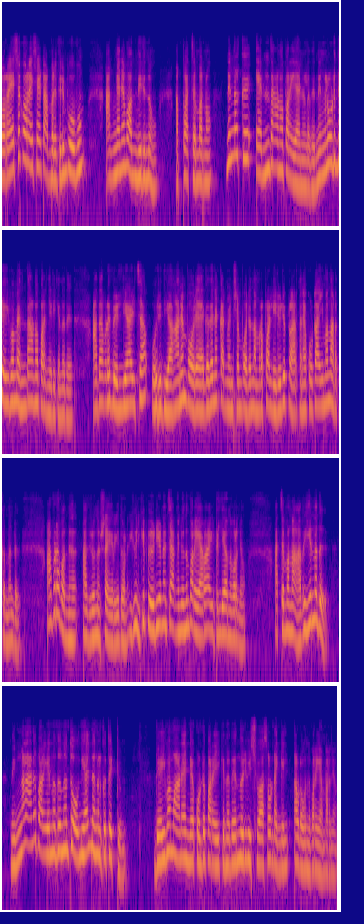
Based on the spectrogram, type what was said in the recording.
കുറേശ്ശെ കുറേശ്ശായിട്ട് അമ്പലത്തിലും പോവും അങ്ങനെ വന്നിരുന്നു. അപ്പോൾ അച്ഛൻ പറഞ്ഞു നിങ്ങൾക്ക് എന്താണോ പറയാനുള്ളത്? നിങ്ങളോട് ദൈവം എന്താണോ പറഞ്ഞിരിക്കുന്നത്? അതവിടെ വെള്ളിയാഴ്ച ഒരു ധ്യാനം പോലെ ഏകദിന കൺവെൻഷൻ പോലെ നമ്മുടെ പള്ളിയിൽ ഒരു പ്രാർത്ഥന കൂട്ടായ്മ നടക്കുന്നുണ്ട്. അവിടെ വന്ന് അതിലൊന്ന് ഷെയർ ചെയ്തോണം അയ്യോ എനിക്ക് പേടിയാണ് വെച്ചാൽ അങ്ങനെയൊന്നും പറയാറായിട്ടില്ല എന്ന് പറഞ്ഞു. അച്ഛൻ പറഞ്ഞു അറിയുന്നത് നിങ്ങളാണ് പറയുന്നതെന്ന് തോന്നിയാൽ നിങ്ങൾക്ക് തെറ്റും. ദൈവമാണ് എന്നെ കൊണ്ട് പറയിക്കുന്നത് എന്നൊരു വിശ്വാസം ഉണ്ടെങ്കിൽ അവിടെ ഒന്ന് പറയാൻ പറഞ്ഞു.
